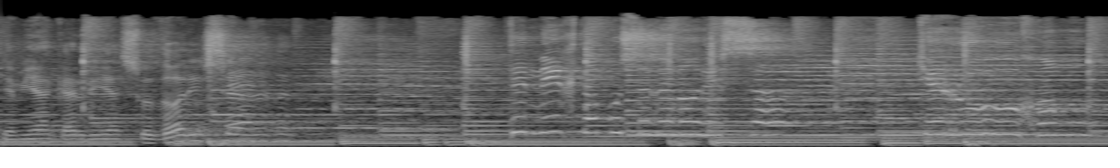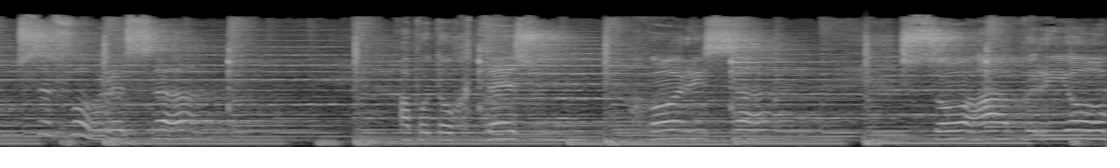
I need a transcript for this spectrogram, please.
Και μια καρδιά σου δώρισα. Τη νύχτα που σε γνώρισα και ρούχο μου σε φόρεσα. Από το χτες μου χώρισα στο αύριο προχώρησα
